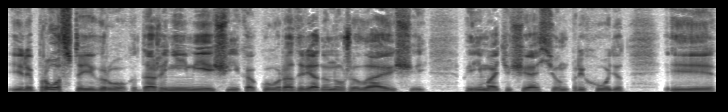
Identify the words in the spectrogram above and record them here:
или просто игрок, даже не имеющий никакого разряда, но желающий принимать участие, он приходит и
